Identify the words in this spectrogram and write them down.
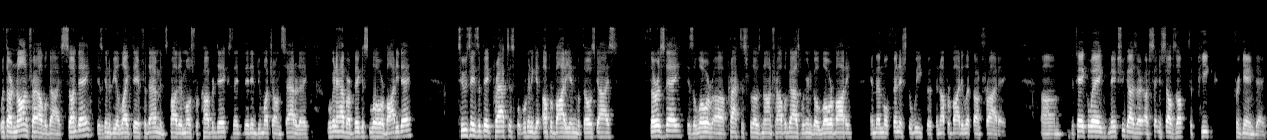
With our non-travel guys, Sunday is going to be a light day for them. It's probably their most recovered day because they, they didn't do much on Saturday. We're going to have our biggest lower body day. Tuesday's a big practice, but we're going to get upper body in with those guys. Thursday is a lower uh, practice for those non-travel guys. We're going to go lower body, and then we'll finish the week with an upper body lift on Friday. Um, the takeaway: make sure you guys are, are setting yourselves up to peak for game day.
